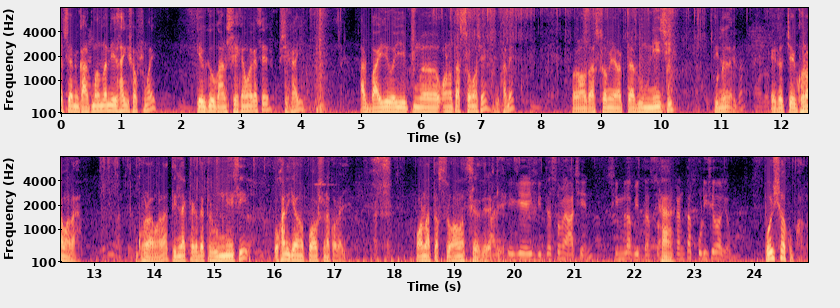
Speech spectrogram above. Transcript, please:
আছে। আমি গান বাজনা নিয়ে থাকি সবসময়। কেউ কেউ গান শেখে আমার কাছে শেখাই। আর বাইরে ওই অনাথ আশ্রম আছে ওখানে। অনাথ আশ্রমে একটা রুম নিয়েছি। তিন এটা হচ্ছে ঘোড়ামারা ঘোড়ামারা তিন লাখ টাকাতে একটা রুম নিয়েছি ওখানে গিয়ে আমার পড়াশোনা করাই। অনাথ আশ্রম অনাথ ছেলেদের আর কি। এই যে এই বৃদ্ধাশ্রমে আছেন সিমলা বৃদ্ধাশ্রম হ্যাঁ। এখানকার পরিষেবা কেমন? পরিষেবা খুব ভালো।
